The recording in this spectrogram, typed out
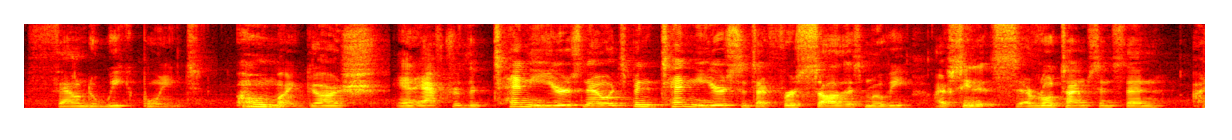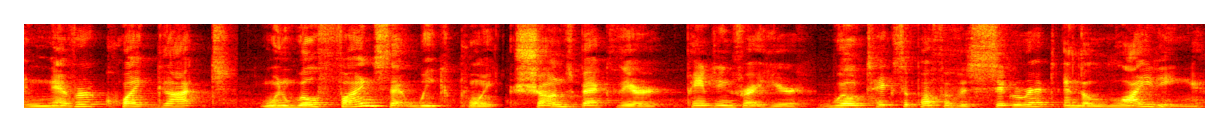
found a weak point. Oh my gosh. And after the 10 years now, it's been 10 years since I first saw this movie. I've seen it several times since then. I never quite got. When Will finds that weak point, Sean's back there, painting's right here. Will takes a puff of his cigarette, and the lighting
